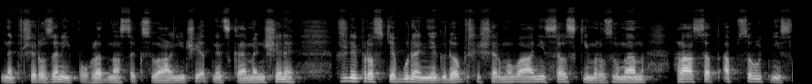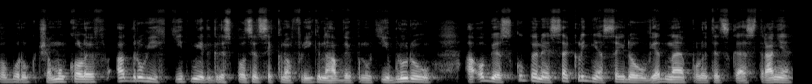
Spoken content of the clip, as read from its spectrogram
nepřirozený pohled na sexuální či etnické menšiny. Vždy prostě bude někdo při šermování selským rozumem hlásat absolutní svobodu k čemukoliv a druhý chtít mít k dispozici knoflík na vypnutí bludů a obě skupiny se klidně sejdou v jedné politické straně.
